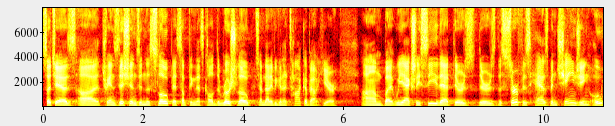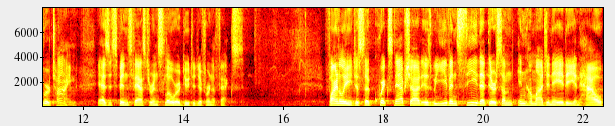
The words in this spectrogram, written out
such as uh, transitions in the slope at something that's called the Roche slope, which I'm not even going to talk about here. Um, but we actually see that there's, there's, the surface has been changing over time as it spins faster and slower due to different effects. Finally, just a quick snapshot is we even see that there's some inhomogeneity in how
